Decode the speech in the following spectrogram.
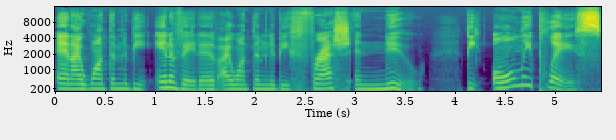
and I want them to be innovative. I want them to be fresh and new. The only place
